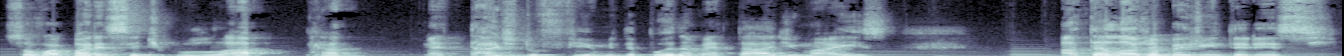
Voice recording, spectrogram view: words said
Só vai aparecer, tipo, lá pra metade do filme, depois da metade, mas até lá eu já perdi o interesse.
